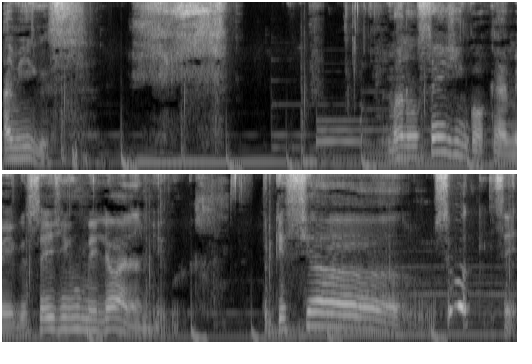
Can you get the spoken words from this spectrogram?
amigos. Mas não sejam qualquer amigo, sejam o melhor amigo. Porque se a. Se você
